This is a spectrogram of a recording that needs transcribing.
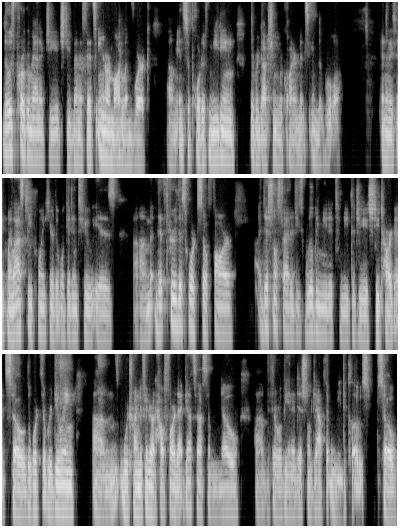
those programmatic GHG benefits in our modeling work um, in support of meeting the reduction requirements in the rule. And then I think my last key point here that we'll get into is um, that through this work so far, additional strategies will be needed to meet the GHG targets. So the work that we're doing, um, we're trying to figure out how far that gets us and we know uh, that there will be an additional gap that we need to close. So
